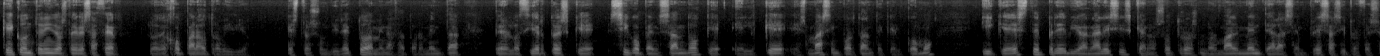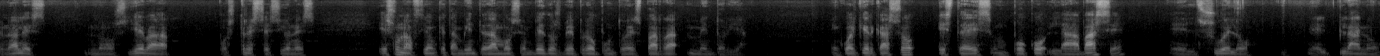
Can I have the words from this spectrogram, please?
¿Qué contenidos debes hacer? Lo dejo para otro vídeo. Esto es un directo, amenaza tormenta, pero lo cierto es que sigo pensando que el qué es más importante que el cómo y que este previo análisis que a nosotros normalmente a las empresas y profesionales nos lleva pues tres sesiones, es una opción que también te damos en b2bpro.es barra mentoría. En cualquier caso, esta es un poco la base, el suelo el plano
